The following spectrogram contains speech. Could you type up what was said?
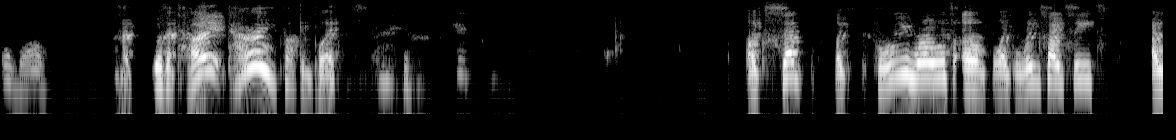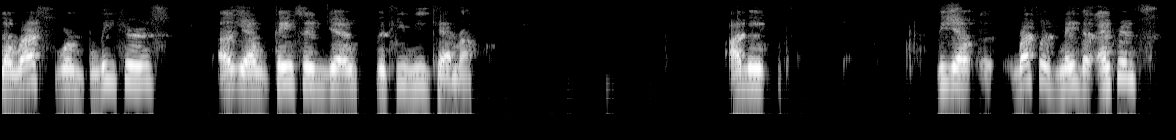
Oh wow. was a tiny, tiny fucking place. Except like three rows of like ringside seats, and the rest were bleachers. Uh, you know, facing you know, the TV camera. I mean, the uh, wrestlers made their entrance.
